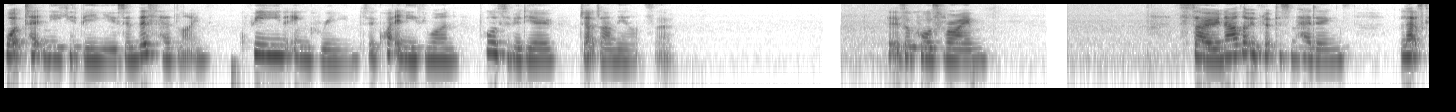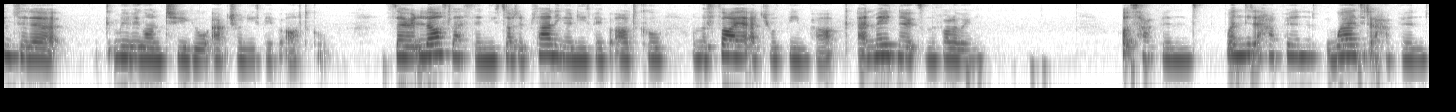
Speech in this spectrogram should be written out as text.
What technique is being used in this headline? Queen in green, so quite an easy one. Pause the video, jot down the answer. That is of course rhyme. So now that we've looked at some headings, let's consider moving on to your actual newspaper article. So last lesson you started planning your newspaper article on the fire at your theme park and made notes on the following. What's happened? When did it happen? Where did it happen?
